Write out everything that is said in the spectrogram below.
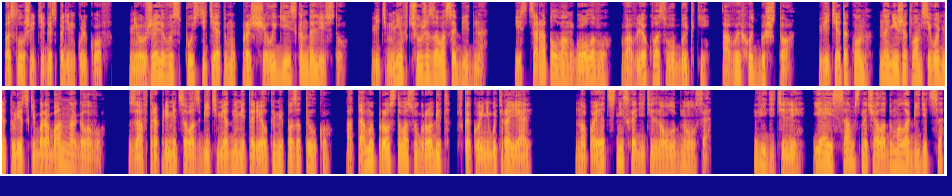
«Послушайте, господин Кульков, неужели вы спустите этому прощелыге и скандалисту? Ведь мне в чуже за вас обидно. Исцарапал вам голову, вовлек вас в убытки, а вы хоть бы что. Ведь это он нанижет вам сегодня турецкий барабан на голову. Завтра примется вас бить медными тарелками по затылку, а там и просто вас угробит в какой-нибудь рояль. Но поэт снисходительно улыбнулся. Видите ли, я и сам сначала думал обидеться,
